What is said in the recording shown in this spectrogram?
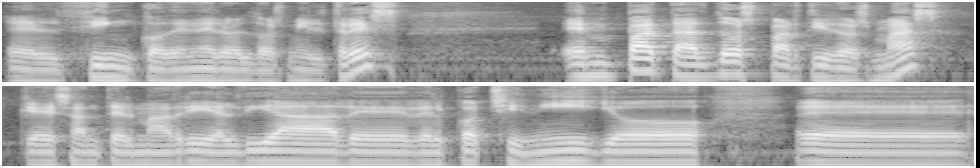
el 5 de enero del 2003. Empata dos partidos más, que es ante el Madrid el día de- del cochinillo, eh,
